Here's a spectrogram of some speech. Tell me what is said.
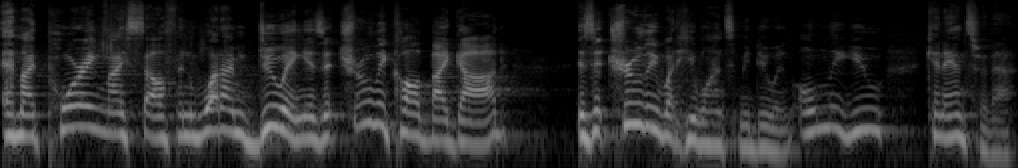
Am I pouring myself in what I'm doing? Is it truly called by God? Is it truly what he wants me doing? Only you can answer that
